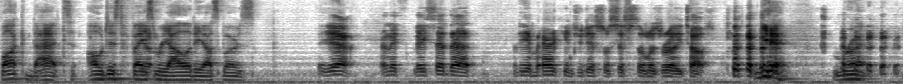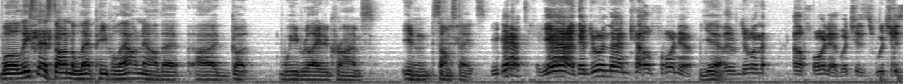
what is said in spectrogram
fuck that. I'll just face Yeah. reality, I suppose. Yeah, and they they said that the American judicial system was really tough. Yeah, right. Well, at least they're starting to let people out now that uh, got weed-related crimes in some states. Yeah, yeah, they're doing that in California. Yeah, They're doing that in California, which is which is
